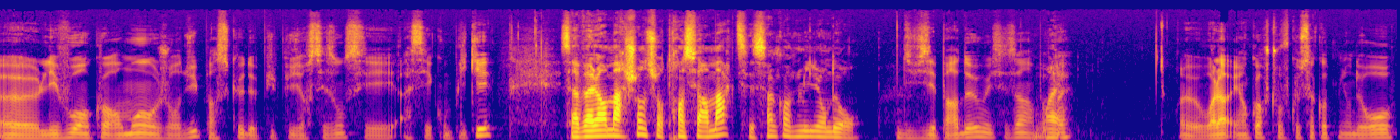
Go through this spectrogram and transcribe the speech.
euh, les vaut encore moins aujourd'hui parce que depuis plusieurs saisons, c'est assez compliqué. Sa valeur marchande sur Transfermarkt, c'est 50 millions d'euros. Divisé par deux, oui, c'est ça, à peu Ouais. près. Euh, voilà, et encore, je trouve que 50 millions d'euros,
